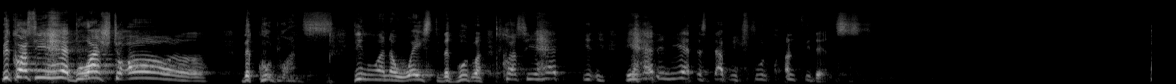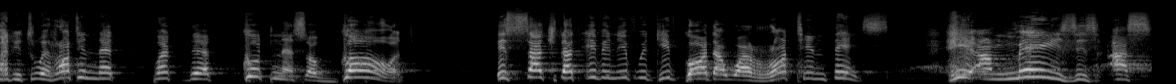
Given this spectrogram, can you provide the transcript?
because he had washed all the good ones. Didn't want to waste the good one because he had he, he hadn't yet established full confidence. But he threw a rotten net, but the goodness of God is such that even if we give God our rotten things, he amazes us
